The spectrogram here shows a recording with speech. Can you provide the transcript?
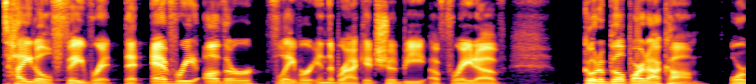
title favorite that every other flavor in the bracket should be afraid of. Go to builtbar.com or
